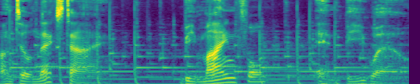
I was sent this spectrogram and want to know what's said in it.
Until next time, be mindful and be well.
